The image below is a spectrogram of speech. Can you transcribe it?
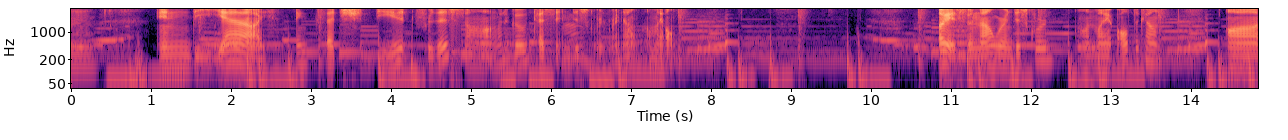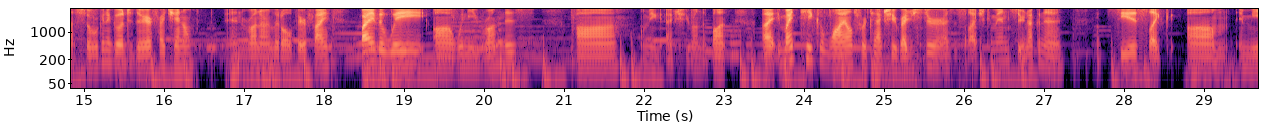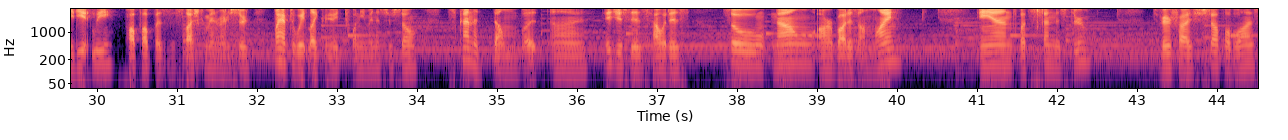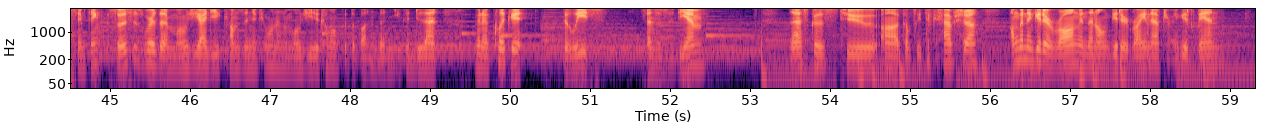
and yeah, I think that should be it for this. Uh, I'm gonna go test it in Discord right now on my own. Okay, so now we're in Discord on my alt account. Uh, so we're gonna go into the verify channel and run our little verify. By the way, uh, when you run this, uh, let me actually run the bot. Uh, it might take a while for it to actually register as a slash command, so you're not gonna see this like um, immediately pop up as a slash command registered. Might have to wait like maybe 20 minutes or so. It's kind of dumb, but uh, it just is how it is. So now our bot is online, and let's send this through to verify yourself, blah, blah, same thing. So this is where the emoji ID comes in. If you want an emoji to come up with the button, then you can do that. We're going to click it, deletes, sends us a DM, and asks us to uh, complete the CAPTCHA. I'm to get it wrong, and then I'll get it right after I get banned.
